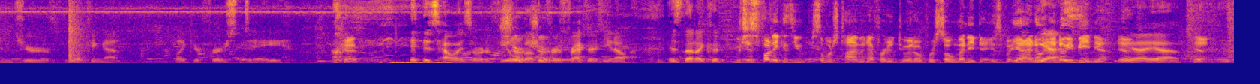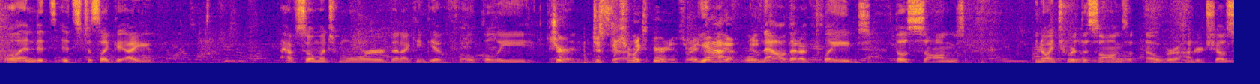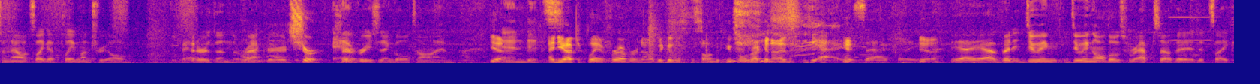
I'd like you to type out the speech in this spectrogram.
and you're looking at like your first day Okay. is how I sort of feel Sure, about sure. the first record. You know, is that I could. Which is funny because you put so much time and effort into it over so many days. But yeah, I know, I know you mean. Yeah, yeah, yeah, yeah. Yeah. Well, and it's it's just like I have so much more that I can give vocally. Sure, and, just uh, from experience, right? Yeah. Well, now that I've played those songs, you know, I toured the songs over hundred shows, so now it's like I play Montreal better than the record. Sure, sure. Every single time. yeah, And it's and you have to play it forever now because it's the song that people recognize. yeah, exactly. Yeah. yeah, yeah. But doing doing all those reps of it, it's like,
